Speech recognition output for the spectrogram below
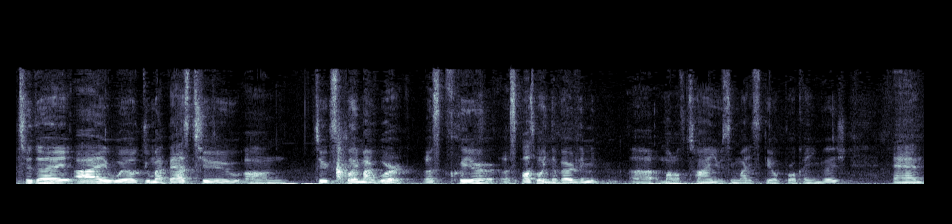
And today I will do my best to um, to explain my work as clear as possible in a very limited uh, amount of time using my still broken English. And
